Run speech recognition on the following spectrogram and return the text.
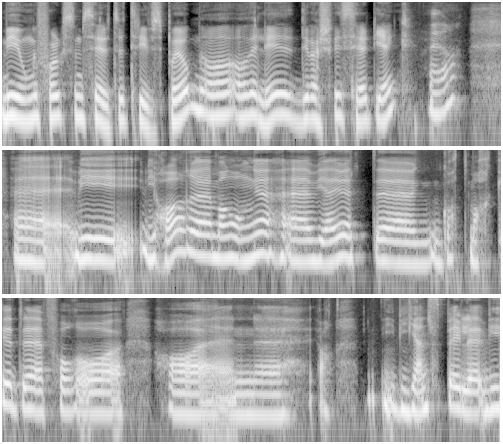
Mye unge folk som ser ut til å trives på jobb, og, og veldig diversifisert gjeng. Ja, eh, vi, vi, har eh, mange unge. Eh, vi er jo et eh, godt marked for å ha en ja, vi, vi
